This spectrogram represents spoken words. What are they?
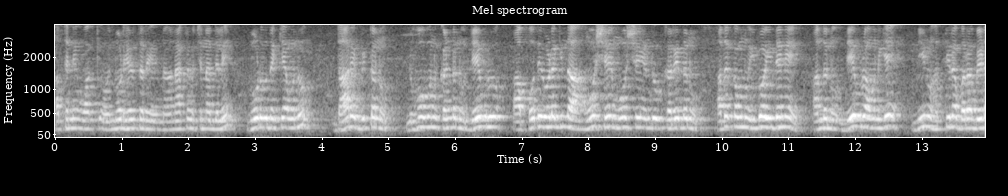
ಹತ್ತನೇ ವಾಕ್ಯ ನೋಡಿ ಹೇಳ್ತಾರೆ, ನಾಲ್ಕನೇ ವಚನದಲ್ಲಿ ನೋಡುವುದಕ್ಕೆ ಅವನು ದಾರಿ ಬಿಟ್ಟನು, ಯಹೋವನು ಕಂಡನು, ದೇವರು ಆ ಪೊದೆಯೊಳಗಿಂದ ಮೋಶೆ ಮೋಶೆ ಎಂದು ಕರೆದನು, ಅದಕ್ಕವನು ಇಗೋ ಇದ್ದೇನೆ ಅಂದನು, ದೇವರು ಅವನಿಗೆ, ನೀನು ಹತ್ತಿರ ಬರಬೇಡ,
